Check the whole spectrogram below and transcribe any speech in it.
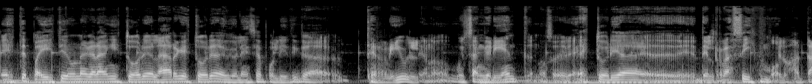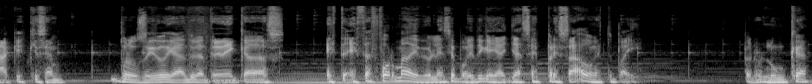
Este país tiene una gran historia, larga historia de violencia política terrible, muy sangrienta. ¿no? la historia del racismo, los ataques que se han producido durante décadas. Esta, esta, forma de violencia política ya, ya se ha expresado en este país. Pero nunca,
